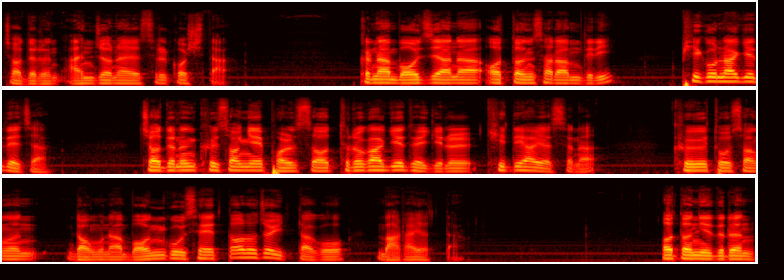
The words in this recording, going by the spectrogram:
저들은 안전하였을 것이다. 그러나 머지않아 어떤 사람들이 피곤하게 되자 저들은 그 성에 벌써 들어가게 되기를 기대하였으나 그 도성은 너무나 먼 곳에 떨어져 있다고 말하였다. 어떤 이들은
